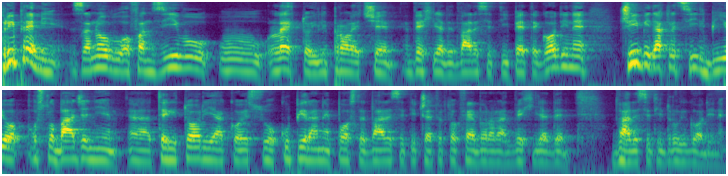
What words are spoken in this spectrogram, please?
pripremi za novu ofanzivu u leto ili proleće 2025. godine, čiji bi dakle cilj bio oslobađanje e, teritorija koje su okupirane posle 24. februara 2022. godine.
